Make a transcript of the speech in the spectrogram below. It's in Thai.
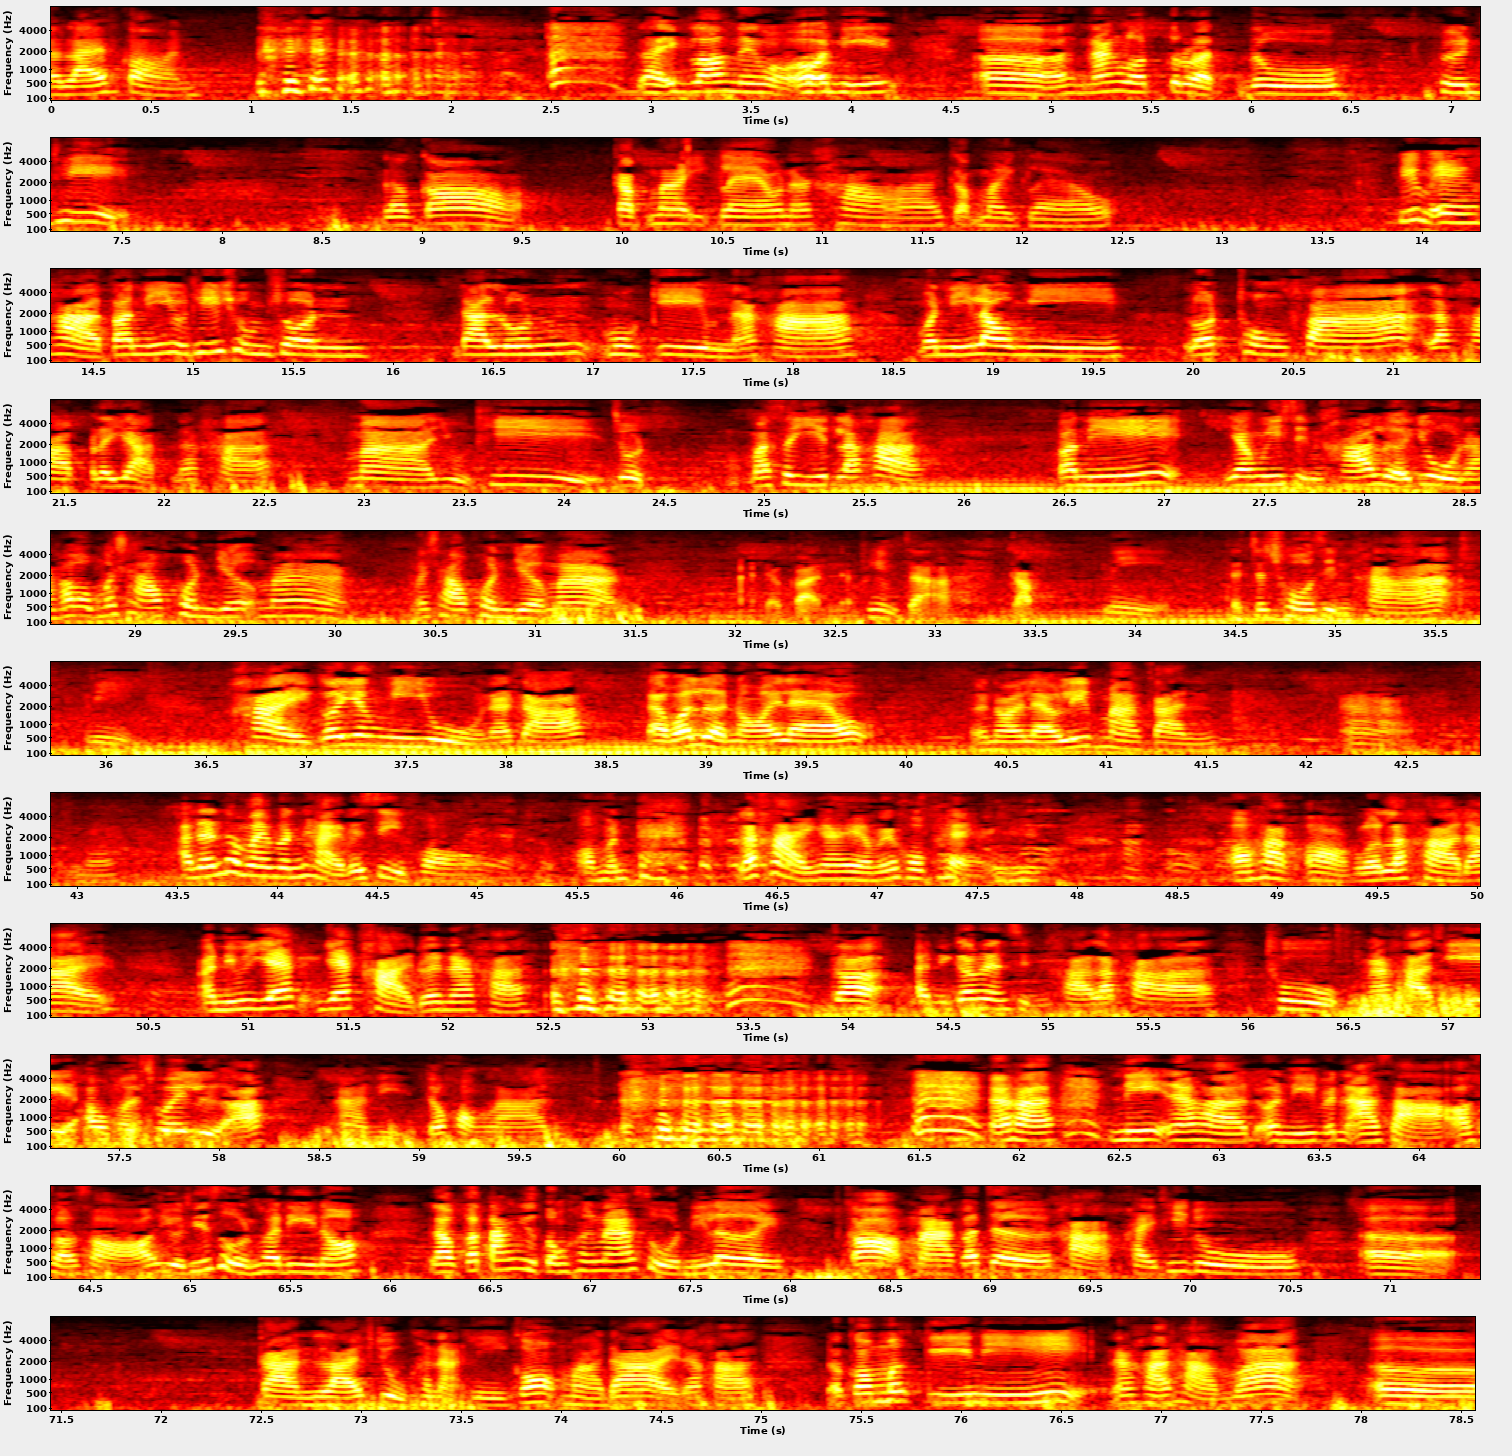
ดี๋ยวไลฟ์ก่อนไลฟ์อีกรอบหนึ่งบอกวันนี้ เอ่อนั่งรถตรวจดูพื้นที่ แล้วก็กลับมาอีกแล้วนะคะ กลับมาอีกแล้วพิมเองค่ะ ตอนนี้อยู่ที่ชุมชนดารุนมูกีมนะคะ วันนี้เรามีรถธงฟ้าราคาประหยัดนะคะ มาอยู่ที่จุดมัสยิดแล้วค่ะ ตอนนี้ยังมีสินค้าเหลืออยู่นะคะบอกเมื่อเช้าคนเยอะมาก เมื่อเช้าคนเยอะมากอะเดี๋ยวก่อนเดี๋ยวพิมจะกลับนี่แต่จะโชว์สินค้านี่ ไข่ก็ยังมีอยู่นะจ๊ะ แต่ว่าเหลือน้อยแล้วเหลือน้อยแล้วรีบมากัน อ่านะอันนั้นทำไมมันหายไปสี่ฟอง อ๋อ มันแตก แล้วขายไงอะไม่ครบแผงนี่อ๋อหักออกลดราคาได้ อันนี้มีแยกแยกขายด้วยนะคะ ก็อันนี้ก็เป็นสินค้าราคาถูกนะคะที่เอามาช่วยเหลืออ่านี่เจ้าของร้านนะคะนี่นะคะวันนี้เป็นอาสาอสสอยู่ที่ศูนย์พอดีเนาะเราก็ตั้งอยู่ตรงข้างหน้าศูนย์นี้เลย ก็มาก็เจอค่ะ ใครที่ดูเอ่อการไลฟ์อยู่ขณะนี้ก็มาได้นะคะ แล้วก็เมื่อกี้นี้นะคะถามว่าเออ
